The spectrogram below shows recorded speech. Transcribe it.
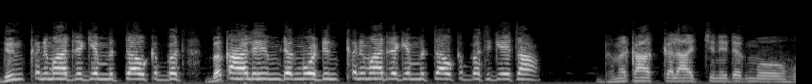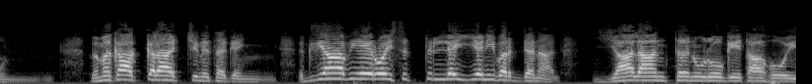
ድንቅን ማድረግ የምታውቅበት በቃልህም ደግሞ ድንቅን ማድረግ የምታውቅበት ጌታ በመካከላችን ደግሞ ሁን በመካከላችን ተገኝ። እግዚአብሔር ሆይ ስትለየን ይበርደናል። ያለ አንተ ኑሮ ጌታ ሆይ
